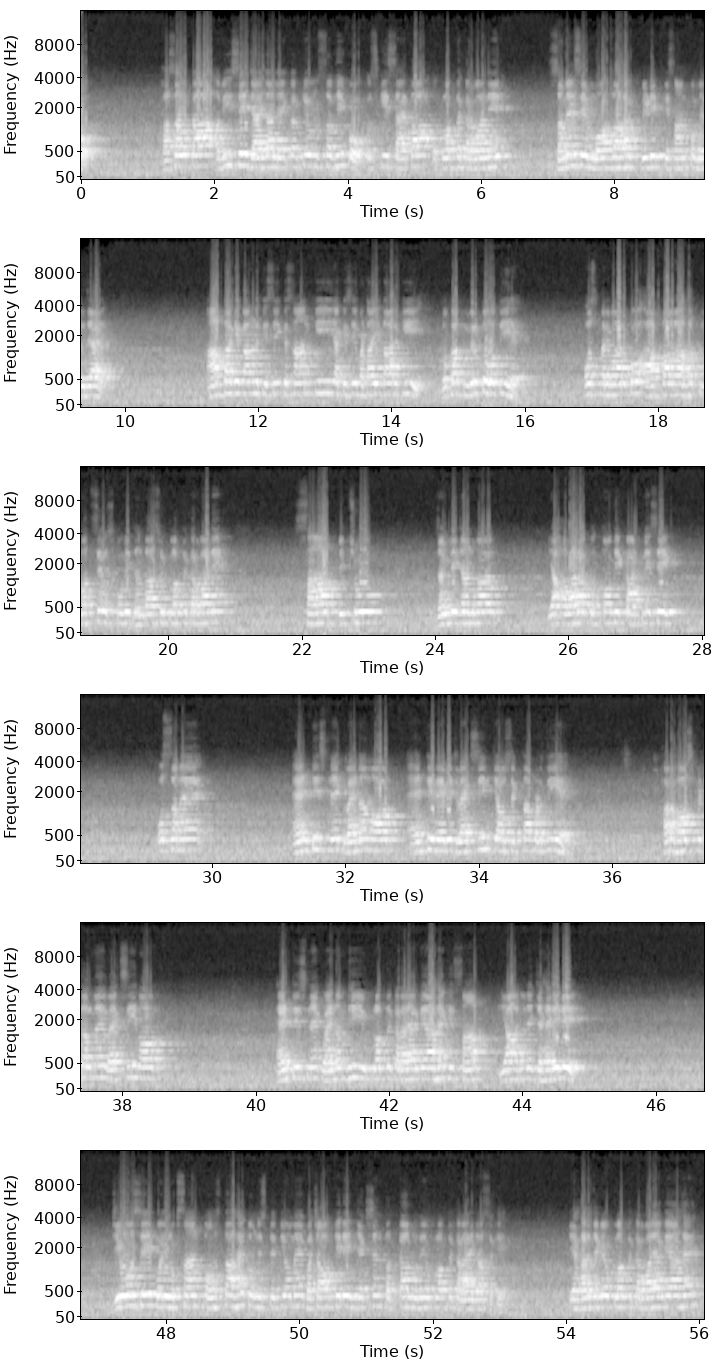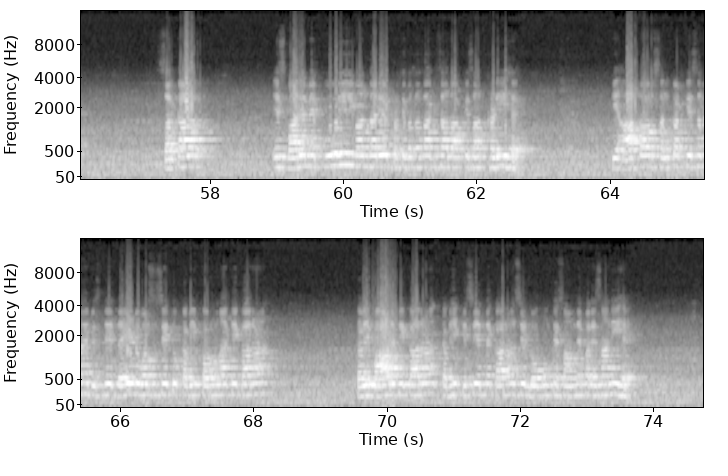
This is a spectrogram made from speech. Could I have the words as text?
फ़सल का अभी से जायजा लेकर के उन सभी को उसकी सहायता उपलब्ध करवाने समय से मुआवजा हर पीड़ित किसान को मिल जाए। आपदा के कारण किसी किसान की या किसी बटाईदार की दुखद मृत्यु होती है। उस परिवार को आपदा राहत मत से उसको भी धनराशि उपलब्ध करवाने। सांप, बिच्छू, जंगली जानवर या आवारा कुत्तों के काटने से उस समय एंटी स्नेक वैनम और एंटी रेबिज वैक्सीन की आवश्यकता पड़ती है। हर हॉस्पिटल में वैक्सीन और एंटी स्नेक वैनम भी उपलब्ध कराया गया है कि सांप या अन्य जहरीले जीवों से कोई नुकसान पहुँचता है तो उन स्थितियों में बचाव के लिए इंजेक्शन तत्काल उन्हें उपलब्ध कराया जा सके। ये हर जगह उपलब्ध करवाया गया है। सरकार इस बारे में पूरी ईमानदारी और प्रतिबद्धता के साथ आपके साथ खड़ी है कि आपदा और संकट के समय पिछले डेढ़ वर्ष से तो कभी कोरोना के कारण, कभी बाढ़ के कारण, कभी किसी अन्य कारण से लोगों के सामने परेशानी है।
